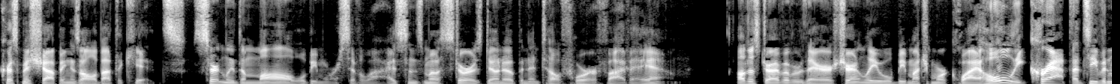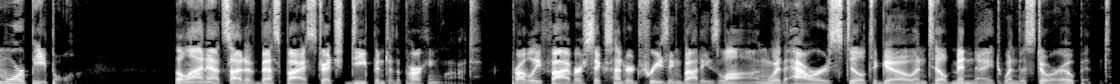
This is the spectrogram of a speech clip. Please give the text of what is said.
Christmas shopping is all about the kids. Certainly the mall will be more civilized since most stores don't open until 4 or 5 a.m. I'll just drive over there. Certainly it will be much more quiet. Holy crap, that's even more people. The line outside of Best Buy stretched deep into the parking lot, probably five or six hundred freezing bodies long, with hours still to go until midnight when the store opened.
